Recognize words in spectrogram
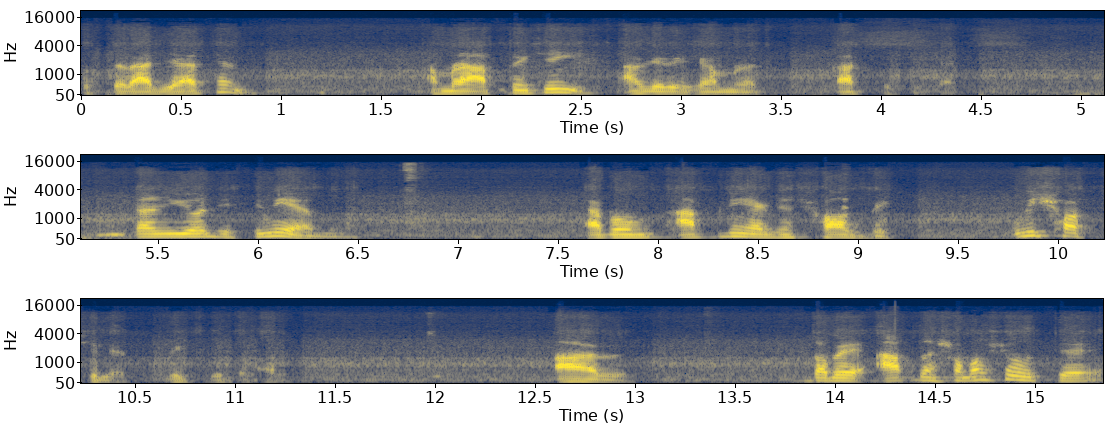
করতে রাজি আছেন? আমরা আপনাকেই আগে রেখে আমরা কাজ করতে চাই। কারণ ইউ আর দি সিনিয়র এবং আপনি একজন সৎ ব্যক্তি। উনি সৎ ছিলেন ব্যক্তিগতভাবে। আর তবে আপনার সমস্যা হচ্ছে,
